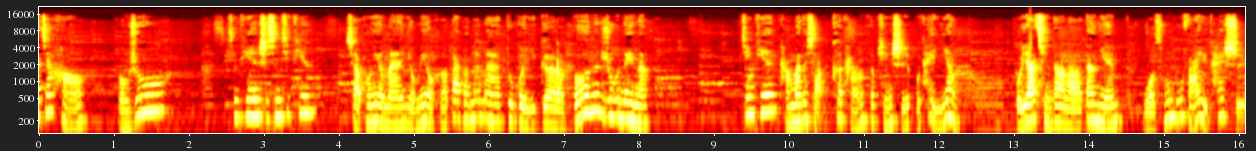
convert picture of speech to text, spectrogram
大家好，Bonjour。今天是星期天，小朋友们有没有和爸爸妈妈度过一个 Bonjour 呢？今天唐妈的小课堂和平时不太一样，我邀请到了当年我从读法语开始，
